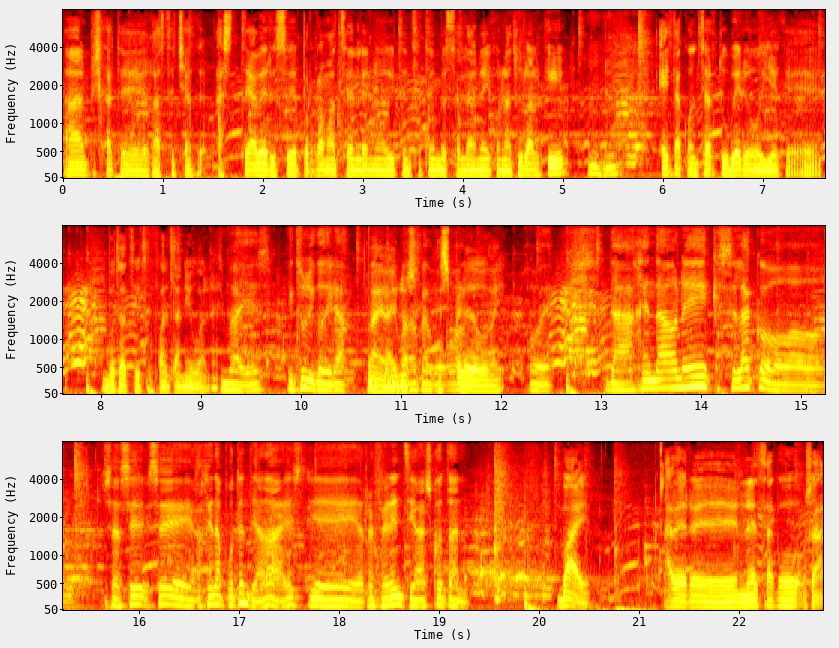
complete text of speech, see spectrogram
han piskate gaztetxeak astea berriz programatzen lehen egiten zuten bezala nahiko naturalki, mm eta kontzertu bero horiek e, botatzen faltan igual, Bai, ez, itzuliko dira. Bai, bai, espero dugu bai. Joe. Da agenda honek zelako, osea, ze, ze agenda potentea da, ez? E, referentzia askotan. Bai, A ber, e, niretzako, oza,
